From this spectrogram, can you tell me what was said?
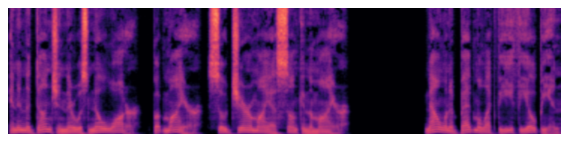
And in the dungeon there was no water, but mire, so Jeremiah sunk in the mire. Now when Ebedmelech the Ethiopian,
